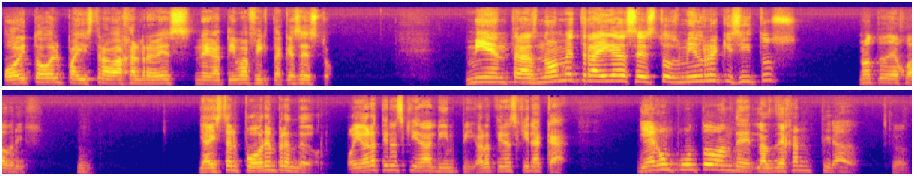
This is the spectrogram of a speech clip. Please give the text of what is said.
Hoy todo el país trabaja al revés, negativa ficta. ¿Qué es esto? Mientras no me traigas estos mil requisitos, no te dejo abrir. Y ahí está el pobre emprendedor. Oye, ahora tienes que ir al INPI, ahora tienes que ir acá. Llega un punto donde las dejan tiradas, Claro.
